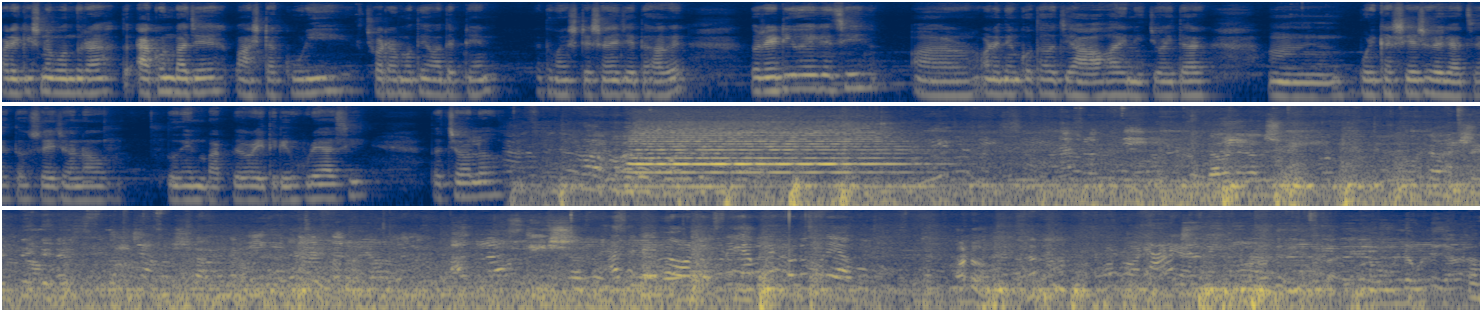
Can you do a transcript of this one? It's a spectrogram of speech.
হরে কৃষ্ণ বন্ধুরা, তো এখন বাজে পাঁচটা কুড়ি, ছটার মধ্যে আমাদের ট্রেন তোমার স্টেশনে যেতে হবে। তো রেডি হয়ে গেছি, আর অনেকদিন কোথাও যাওয়া হয়নি চরিতার পরীক্ষা শেষ হয়ে গেছে, তো সেই জন্য দুদিন বাপের বাড়ি থেকে ঘুরে আসি। তো চলো।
